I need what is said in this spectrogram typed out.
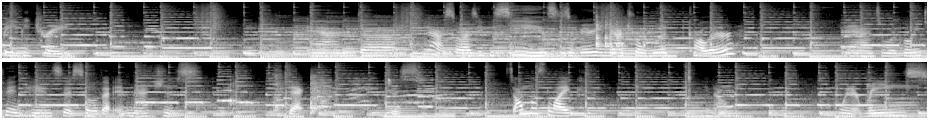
baby tray. And uh, yeah, so as you can see, this is a very natural wood color. And so we're going to enhance it so that it matches the deck. Just, it's almost like, you know, when it rains,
